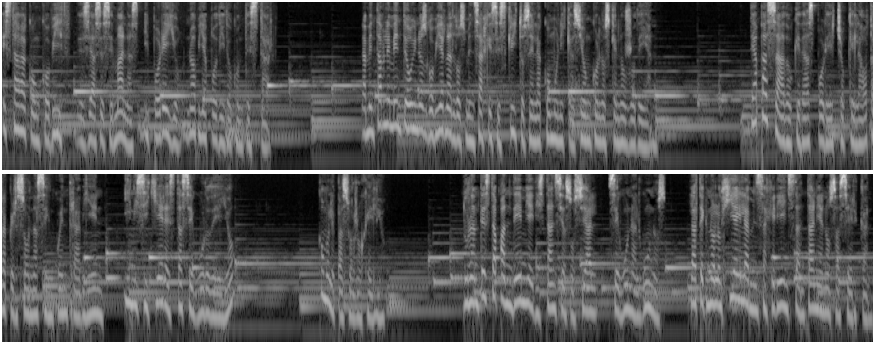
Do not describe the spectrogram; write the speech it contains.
Estaba con COVID desde hace semanas y por ello no había podido contestar. Lamentablemente hoy nos gobiernan los mensajes escritos en la comunicación con los que nos rodean. ¿Te ha pasado que das por hecho que la otra persona se encuentra bien y ni siquiera estás seguro de ello? ¿Cómo le pasó a Rogelio? Durante esta pandemia y distancia social, según algunos, la tecnología y la mensajería instantánea nos acercan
